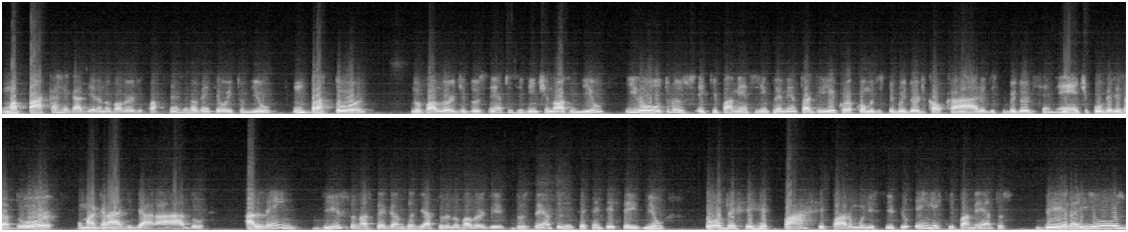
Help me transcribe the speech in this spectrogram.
uma pá carregadeira no valor de 498 mil, um trator no valor de 229 mil e outros equipamentos de implemento agrícola, como distribuidor de calcário, distribuidor de semente, pulverizador, uma grade de arado. Além disso, nós pegamos a viatura no valor de 276 mil. Todo esse repasse para o município em equipamentos beira aí os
